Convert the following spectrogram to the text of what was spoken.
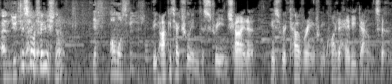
And you This one finished now? Yes, almost finished. The architectural industry in China is recovering from quite a heavy downturn,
